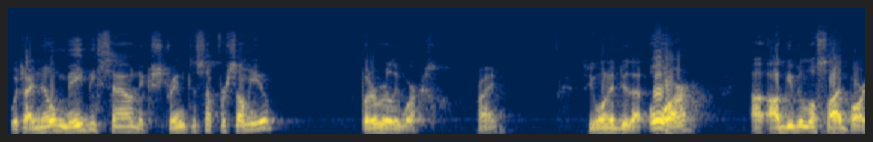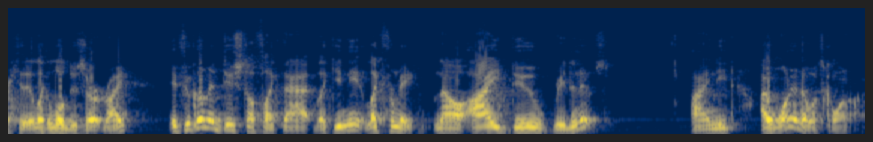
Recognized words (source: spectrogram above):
which I know maybe sound extreme to some for some of you, but it really works, right? So you want to do that. Or I'll give you a little sidebar here, like a little dessert, right? If you're going to do stuff like that, like you need, like for me, now I do read the news. I need, I want to know what's going on,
